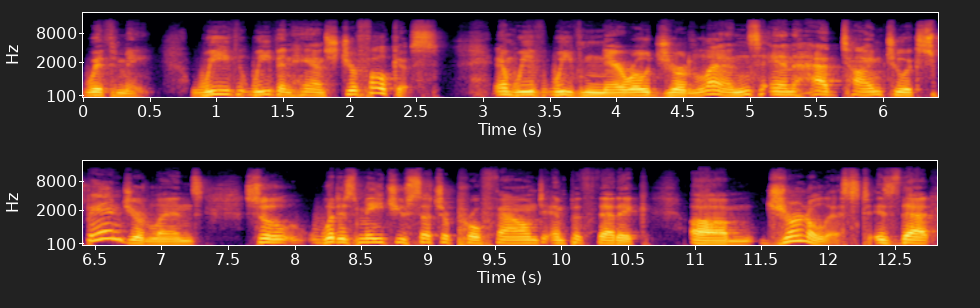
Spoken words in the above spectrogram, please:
with me. We've we've enhanced your focus and we've we've narrowed your lens and had time to expand your lens. So what has made you such a profound, empathetic um, journalist is that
